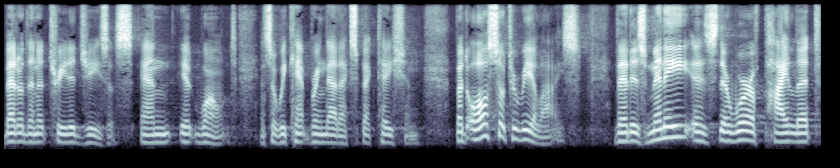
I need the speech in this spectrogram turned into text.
better than it treated Jesus. And it won't. And so we can't bring that expectation. But also to realize, that as many as there were of Pilate,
